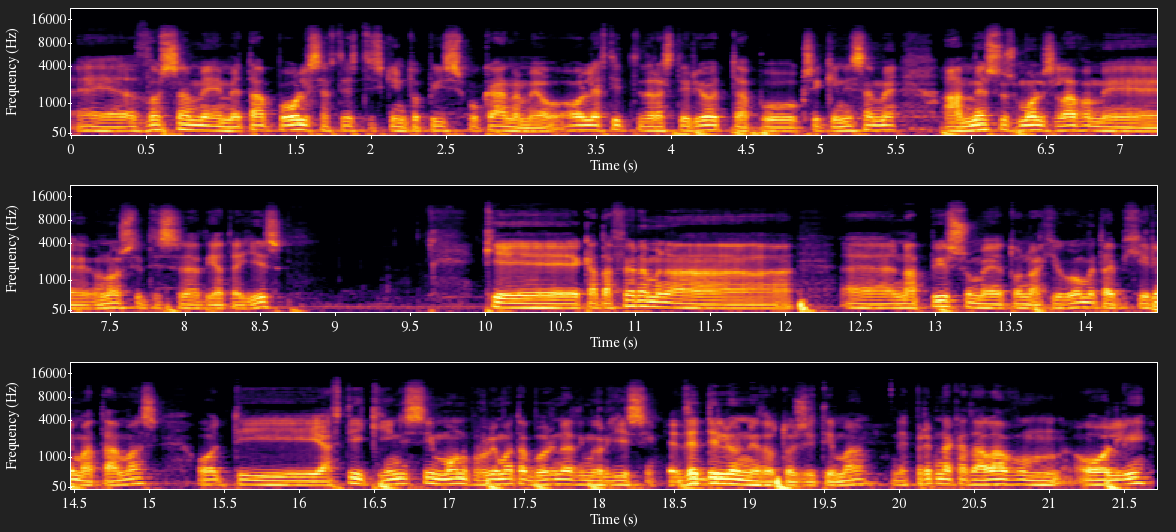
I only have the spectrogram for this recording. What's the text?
ε, δώσαμε μετά από όλες αυτές τις κινητοποιήσεις που κάναμε όλη αυτή τη δραστηριότητα που ξεκινήσαμε αμέσως μόλις λάβαμε γνώση της διαταγής και καταφέραμε να, ε, να πείσουμε τον αρχηγό με τα επιχειρήματά μας ότι αυτή η κίνηση μόνο προβλήματα μπορεί να δημιουργήσει. Δεν τελειώνει εδώ το ζήτημα. Ε, πρέπει να καταλάβουν όλοι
